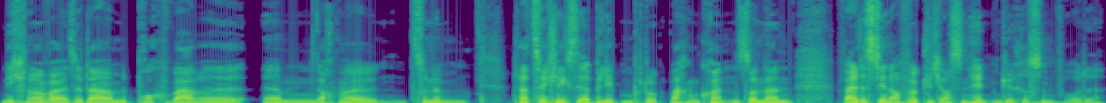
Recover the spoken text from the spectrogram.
nicht nur, weil sie da mit Bruchware ähm, nochmal zu einem tatsächlich sehr beliebten Produkt machen konnten, sondern weil das denen auch wirklich aus den Händen gerissen wurde.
